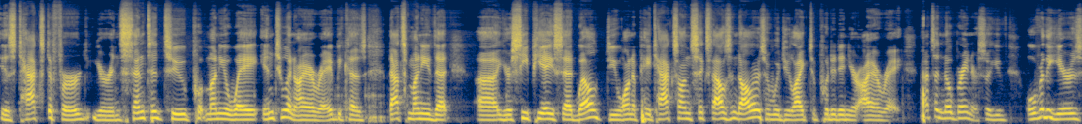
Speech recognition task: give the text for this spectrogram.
is tax deferred. You're incented to put money away into an IRA because that's money that uh, your CPA said, well, do you want to pay tax on $6,000 or would you like to put it in your IRA? That's a no brainer. So you've, over the years,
